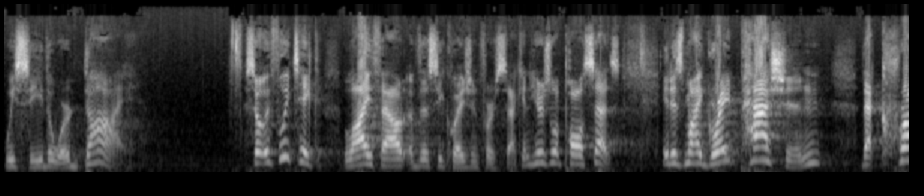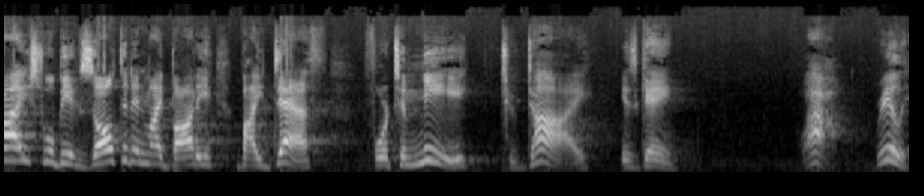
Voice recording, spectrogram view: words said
we see the word die. So, if we take life out of this equation for a second, here's what Paul says It is my great passion that Christ will be exalted in my body by death For to me, to die is gain. Wow, really?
